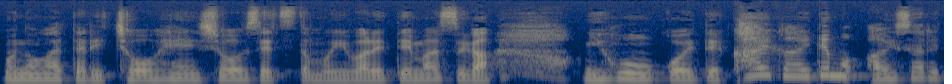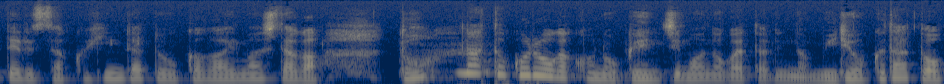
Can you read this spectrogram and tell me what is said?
物語長編小説とも言われていますが、日本を超えて海外でも愛されている作品だと伺いましたが、どんなところがこの源氏物語の魅力だと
